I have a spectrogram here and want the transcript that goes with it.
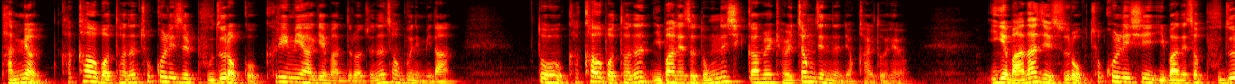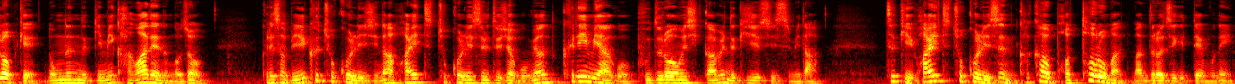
반면 카카오 버터는 초콜릿을 부드럽고 크리미하게 만들어주는 성분입니다. 또 카카오 버터는 입안에서 녹는 식감을 결정짓는 역할도 해요. 이게 많아질수록 초콜릿이 입안에서 부드럽게 녹는 느낌이 강화되는 거죠. 그래서 밀크 초콜릿이나 화이트 초콜릿을 드셔보면 크리미하고 부드러운 식감을 느끼실 수 있습니다. 특히 화이트 초콜릿은 카카오 버터로만 만들어지기 때문에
